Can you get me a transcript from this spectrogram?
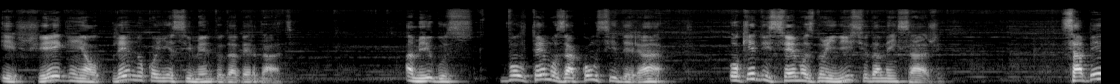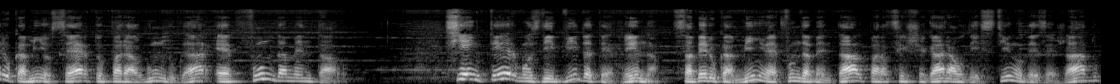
e cheguem ao pleno conhecimento da verdade. Amigos, voltemos a considerar o que dissemos no início da mensagem. Saber o caminho certo para algum lugar é fundamental. Se em termos de vida terrena, saber o caminho é fundamental para se chegar ao destino desejado,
